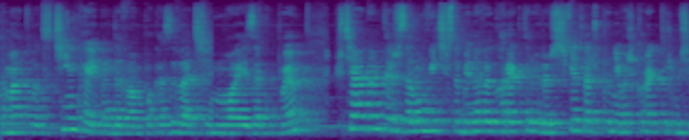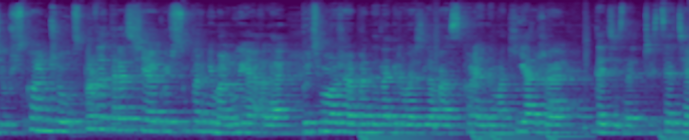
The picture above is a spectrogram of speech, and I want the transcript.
tematu odcinka i będę Wam pokazywać moje zakupy, chciałabym też zamówić sobie nowy korektor i rozświetlacz, ponieważ korektor mi się już skończył. Co prawda teraz się jakoś super nie maluję, ale być może będę nagrywać dla Was kolejne makijaże. Dajcie znać, czy chcecie.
